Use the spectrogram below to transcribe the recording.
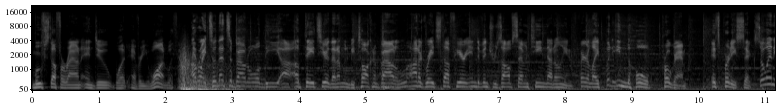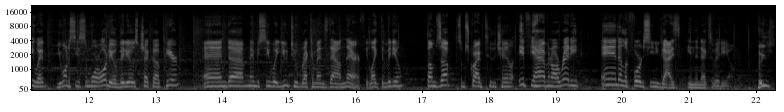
move stuff around and do whatever you want with it. All right, so that's about all the uh, updates here that I'm going to be talking about. A lot of great stuff here in DaVinci Resolve 17, not only in Fairlight, but in the whole program. It's pretty sick. So anyway, you want to see some more audio videos, check up here, and uh, maybe see what YouTube recommends down there. If you like the video, thumbs up, subscribe to the channel if you haven't already, and I look forward to seeing you guys in the next video. Peace!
